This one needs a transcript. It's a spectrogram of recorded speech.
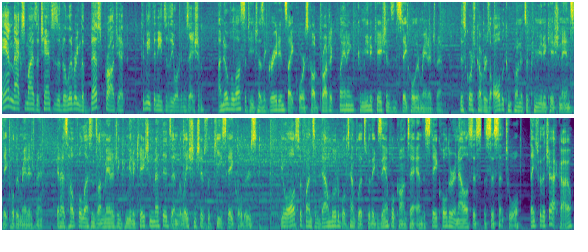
and maximize the chances of delivering the best project to meet the needs of the organization. I know Velociteach has a great insight course called Project Planning, Communications, and Stakeholder Management. This course covers all the components of communication and stakeholder management. It has helpful lessons on managing communication methods and relationships with key stakeholders. You will also find some downloadable templates with example content and the Stakeholder Analysis Assistant tool. Thanks for the chat, Kyle.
